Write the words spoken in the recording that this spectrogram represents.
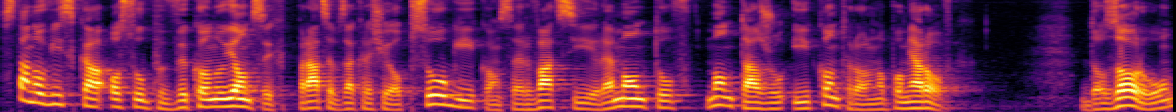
stanowiska osób wykonujących pracę w zakresie obsługi, konserwacji, remontów, montażu i kontrolno-pomiarowych. Dozoru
